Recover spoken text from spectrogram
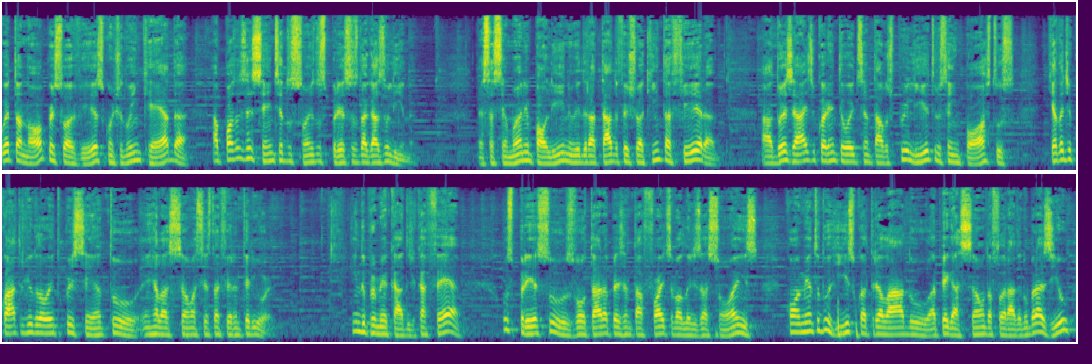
O etanol, por sua vez, continua em queda após as recentes reduções dos preços da gasolina. Nessa semana, em Paulínia, o hidratado fechou a quinta-feira a R$ 2,48 por litro, sem impostos, queda de 4,8% em relação à sexta-feira anterior. Indo para o mercado de café, os preços voltaram a apresentar fortes valorizações, com aumento do risco atrelado à pegação da florada no Brasil,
